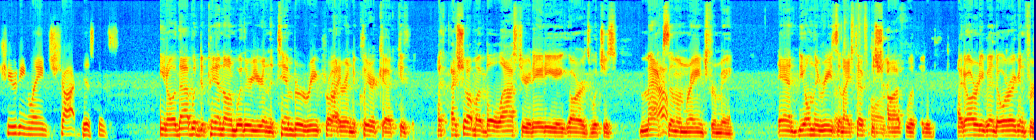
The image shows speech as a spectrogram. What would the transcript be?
shooting lane shot distance? you know that would depend on whether you're in the timber reprod or in the clear cut because I, I shot my bull last year at 88 yards which is maximum range for me. And the only reason i took the shot was i'd already been to oregon for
